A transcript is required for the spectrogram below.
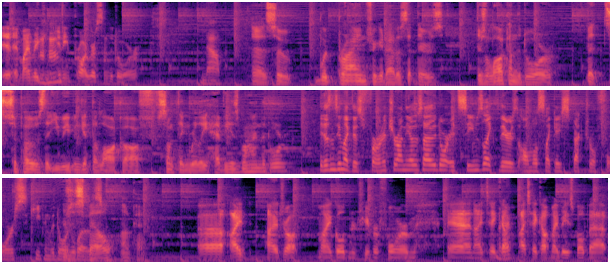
I- am I making Mhm. any progress in the door? Now, Uh, so what Brian figured out is that there's there's a lock on the door, but suppose that you even get the lock off, something really heavy is behind the door. it doesn't seem like there's furniture on the other side of the door. It seems like there's almost like a spectral force keeping the door There's a closed. spell. Okay. Uh, I I drop my golden retriever form and I take out I take out my baseball bat,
